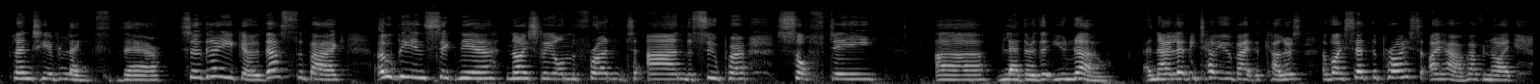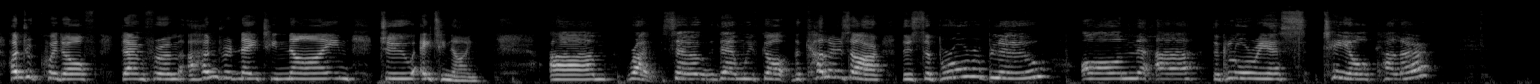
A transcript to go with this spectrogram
plenty of length there. So there you go, that's the bag. OB insignia nicely on the front and the super softee uh, leather that you know. And now let me tell you about the colours. Have I said the price? I have, haven't I? 100 quid off, down from 189 to 89. Um, right, so then we've got, the colours are, there's the Brora Blue on uh, the glorious teal colour.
